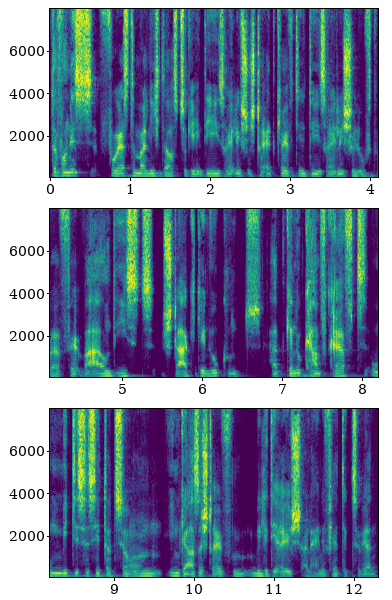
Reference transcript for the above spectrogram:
Davon ist vorerst einmal nicht auszugehen. Die israelischen Streitkräfte, die israelische Luftwaffe war und ist stark genug und hat genug Kampfkraft, um mit dieser Situation im Gazastreifen militärisch alleine fertig zu werden.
